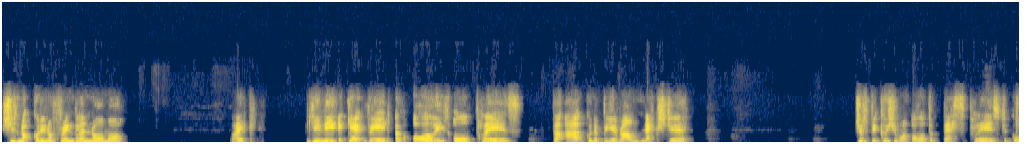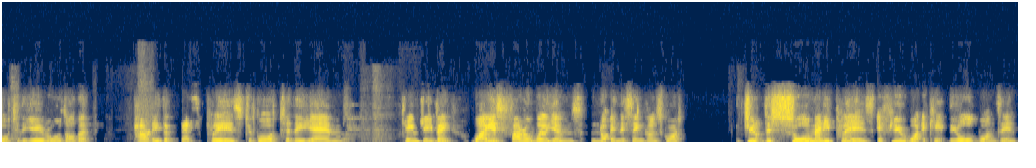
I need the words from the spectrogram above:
she's not good enough for England no more. Like, you need to get rid of all these old players that aren't going to be around next year. Just because you want all the best players to go to the Euros or the apparently the best players to go to the um, Team GB. Why is Fara Williams not in this England squad? Do you know there's so many players? If you want to keep the old ones in,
